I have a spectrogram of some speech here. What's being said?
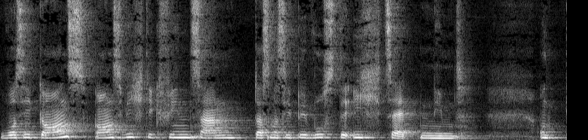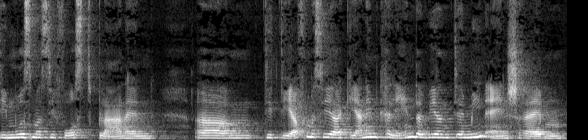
Was ich ganz, ganz wichtig finde, sind, dass man sich bewusste Ich-Zeiten nimmt. Und die muss man sich fast planen. Ähm, die darf man sich ja gerne im Kalender wie einen Termin einschreiben.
